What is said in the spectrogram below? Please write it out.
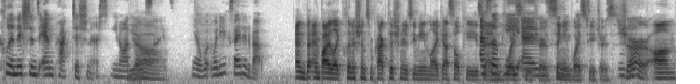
clinicians and practitioners, you know, on yeah. both sides? Yeah. What What are you excited about? And and by like clinicians and practitioners you mean like slps SLP and voice and teachers singing voice teachers. Mm-hmm. sure um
